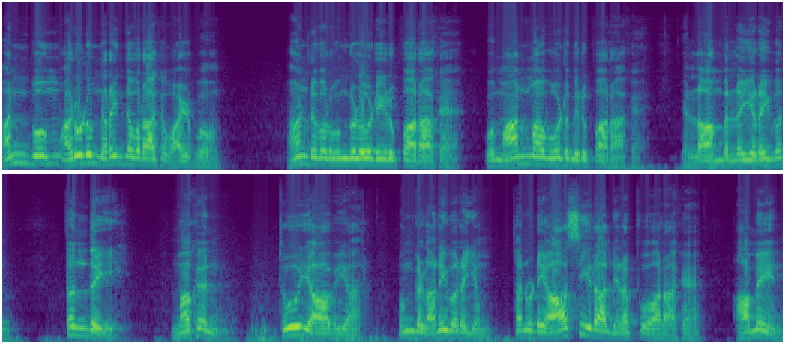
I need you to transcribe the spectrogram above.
அன்பும் அருளும் நிறைந்தவராக வாழ்வோம். ஆண்டவர் உங்களோடு இருப்பாராக உம் ஆன்மாவோடும் இருப்பாராக. எல்லாம் வல்ல இறைவன் தந்தை மகன் தூய் ஆவியார் உங்கள் அனைவரையும் தன்னுடைய ஆசீரால் நிரப்புவாராக. அமேன்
